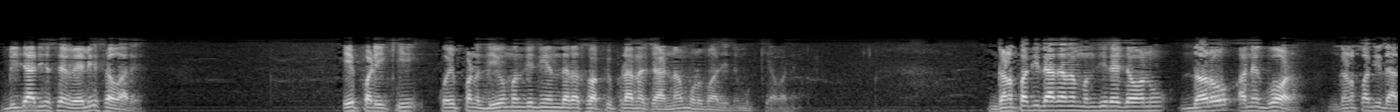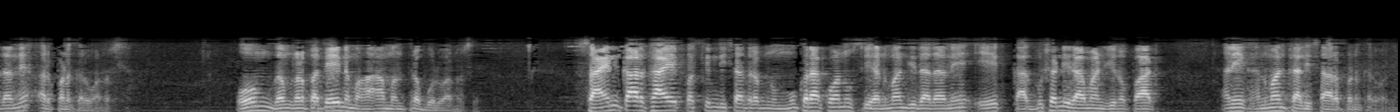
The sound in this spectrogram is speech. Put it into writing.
બીજા દિવસે વહેલી સવારે. એ પડીકી કોઈ પણ દેવ મંદિરની અંદર અથવા પીપળાના ઝાડના મૂળમાં જઈને મૂકી આવવાની. ગણપતિ દાદાના મંદિરે જવાનું દરો અને ગોળ ગણપતિ દાદાને અર્પણ કરવાનો છે. ઓમ ગમ ગણપતે નમઃ, આ મંત્ર બોલવાનો છે. સાયનકાળ થાય, પશ્ચિમ દિશા તરફનું મુખ રાખવાનું, શ્રી હનુમાનજી દાદાને એક કાગભૂષણની રામાયણજીનો પાઠ અને એક હનુમાન ચાલીસા અર્પણ કરવાની.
